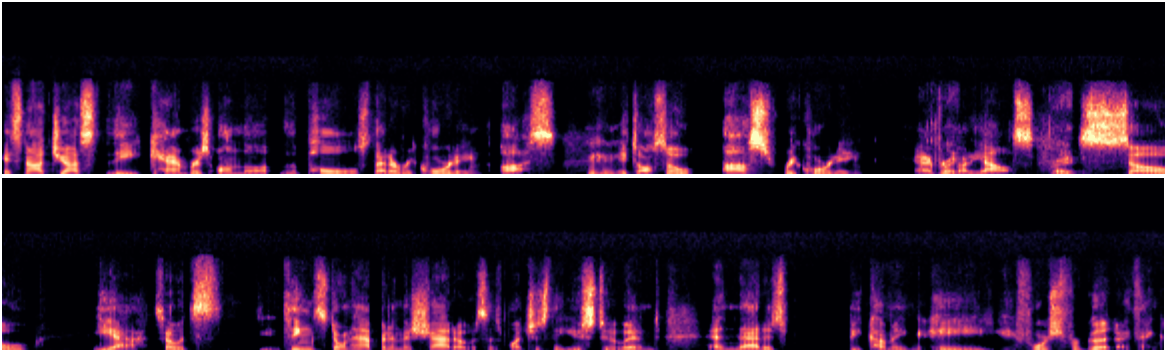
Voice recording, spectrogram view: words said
it's not just the cameras on the the poles that are recording us mm-hmm. it's also us recording everybody right. else right so yeah so it's things don't happen in the shadows as much as they used to and and that is becoming a force for good i think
